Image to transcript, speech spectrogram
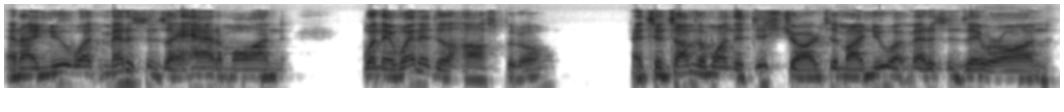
and I knew what medicines I had them on when they went into the hospital. And since I'm the one that discharged them, I knew what medicines they were on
